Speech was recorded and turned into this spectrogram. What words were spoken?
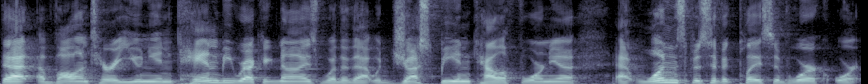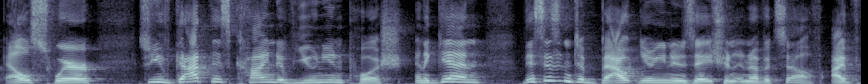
that a voluntary union can be recognized, whether that would just be in California at one specific place of work or elsewhere. So you've got this kind of union push. And again, this isn't about unionization in of itself. I've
